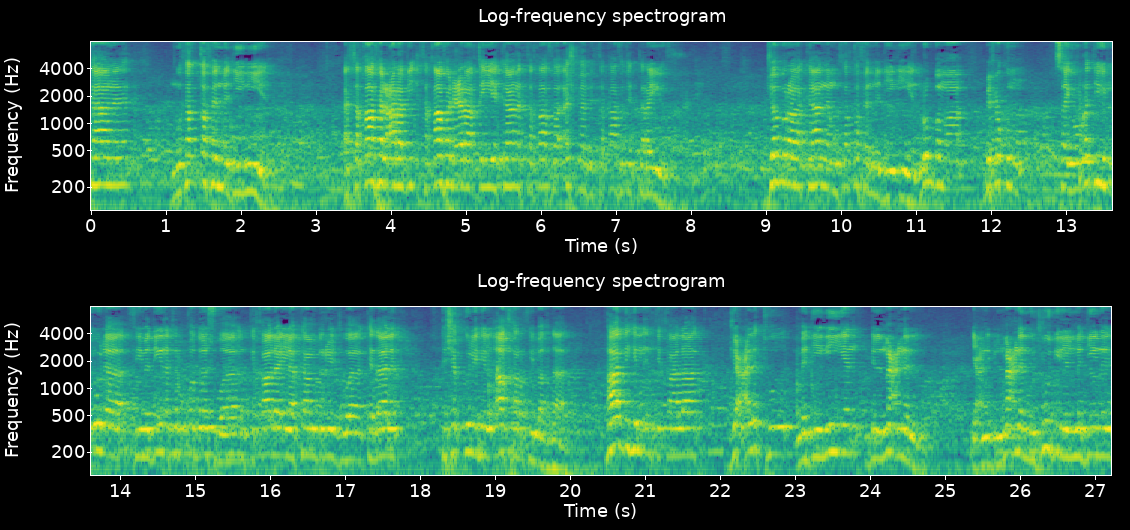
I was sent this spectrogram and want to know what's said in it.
كان مثقفا مدينيا. الثقافة العربية الثقافة العراقية كانت ثقافة أشبه بالثقافة التريث. جبرة كان مثقفا مدينيا ربما بحكم صيرورته الأولى في مدينة القدس وانتقاله إلى كامبريدج وكذلك تشكله الآخر في بغداد. هذه الانتقالات جعلته مدينيا بالمعنى ال- يعني بالمعنى الوجودي للمدينة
